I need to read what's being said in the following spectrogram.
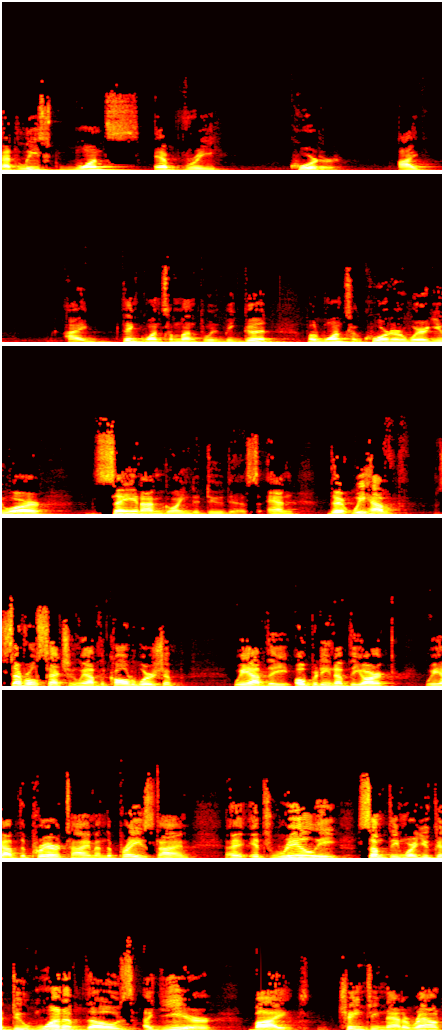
at least once every quarter. I, I think once a month would be good, but once a quarter where you are saying, I'm going to do this. And there, we have several sections. We have the call to worship, we have the opening of the ark, we have the prayer time and the praise time. Uh, it's really something where you could do one of those a year by changing that around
